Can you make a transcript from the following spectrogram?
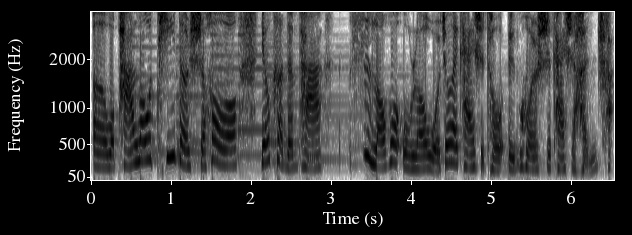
呃，我爬楼梯的时候哦，有可能爬四楼或五楼，我就会开始头晕，或者是开始很喘。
